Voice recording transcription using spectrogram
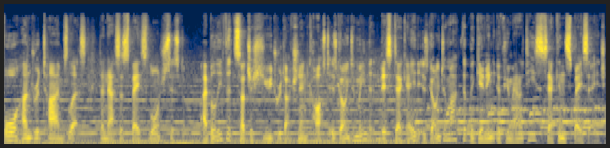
400 times less than NASA's Space Launch System. I believe that such a huge reduction in cost is going to mean that this decade is going to mark the beginning of humanity's second space age,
